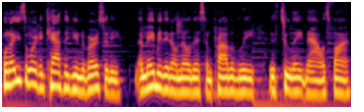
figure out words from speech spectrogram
when I used to work at Catholic University, and maybe they don't know this, and probably it's too late now. It's fine.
